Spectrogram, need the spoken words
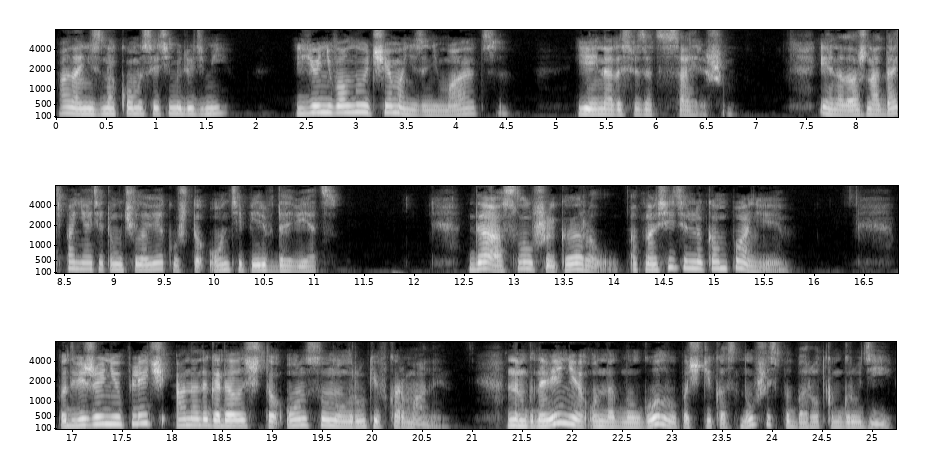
Она не знакома с этими людьми. Ее не волнует, чем они занимаются. Ей надо связаться с Айришем и она должна дать понять этому человеку, что он теперь вдовец. «Да, слушай, Кэрол, относительно компании». По движению плеч она догадалась, что он сунул руки в карманы. На мгновение он нагнул голову, почти коснувшись подбородком груди,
